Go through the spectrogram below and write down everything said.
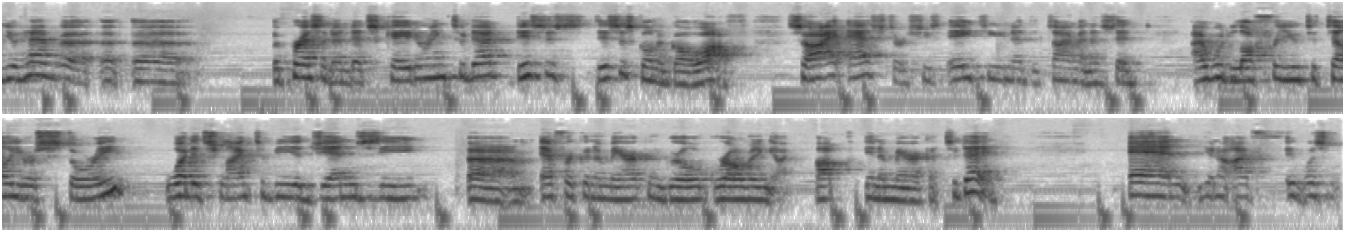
you have a, a, a, president that's catering to that. This is this is going to go off. So I asked her. She's 18 at the time, and I said, I would love for you to tell your story, what it's like to be a Gen Z um, African American girl growing up in America today. And you know, I it was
